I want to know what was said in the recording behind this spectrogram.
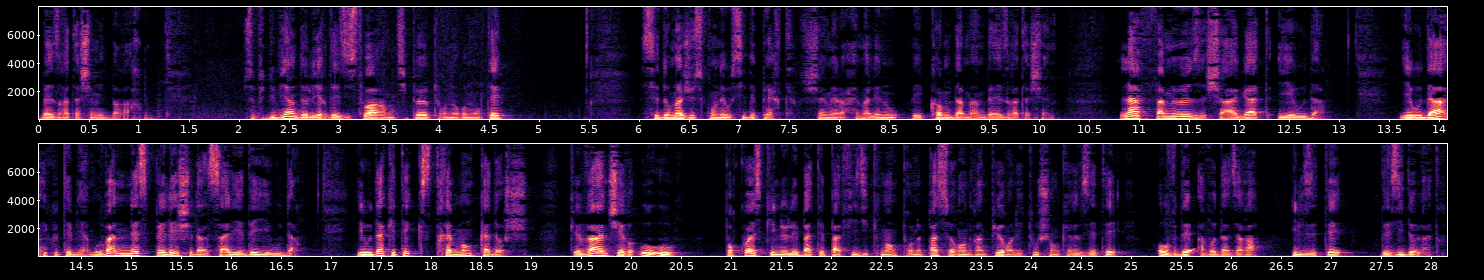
Bezrat Hashem Barar. Ça fait du bien de lire des histoires un petit peu pour nous remonter. C'est dommage juste qu'on ait aussi des pertes. Shem Alenu, comme Damam Bezrat la fameuse Sha'agat Yehuda. Yehuda, écoutez bien, Mouvan Nespele chez Yede Yehuda. Yehuda qui était extrêmement kadosh. Kevan ou Pourquoi est-ce qu'il ne les battait pas physiquement pour ne pas se rendre impurs en les touchant car ils étaient Ovde Avodazara? Ils étaient des idolâtres.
